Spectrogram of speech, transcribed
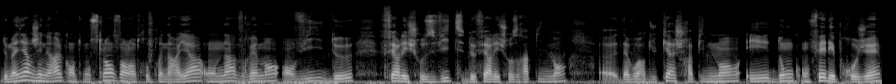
de manière générale, quand on se lance dans l'entrepreneuriat, on a vraiment envie de faire les choses vite, de faire les choses rapidement, euh, d'avoir du cash rapidement et donc on fait les projets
